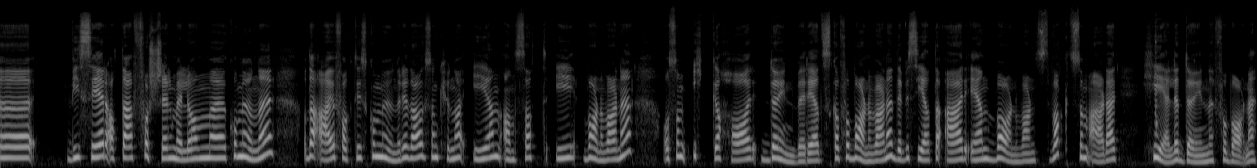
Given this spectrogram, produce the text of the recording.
eh, vi ser at det er forskjell mellom eh, kommuner. Og det er jo faktisk kommuner i dag som kun har én ansatt i barnevernet, og som ikke har døgnberedskap for barnevernet. Dvs. Si at det er en barnevernsvakt som er der hele døgnet for barnet.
